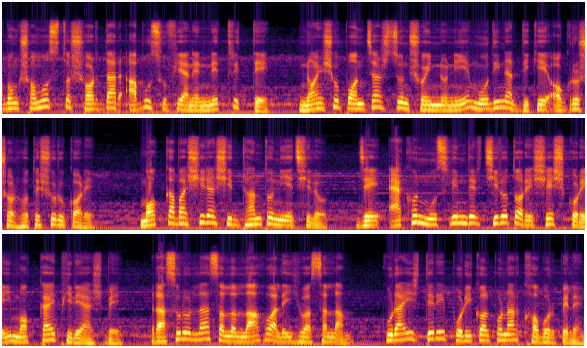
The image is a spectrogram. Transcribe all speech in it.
এবং সমস্ত সর্দার আবু সুফিয়ানের নেতৃত্বে নয়শো পঞ্চাশ জন সৈন্য নিয়ে মদিনার দিকে অগ্রসর হতে শুরু করে। মক্কাবাসীরা সিদ্ধান্ত নিয়েছিল যে এখন মুসলিমদের চিরতরে শেষ করেই মক্কায় ফিরে আসবে। রাসূলুল্লাহ সাল্লাহ আলহিহাসাল্লাম কুরাইশদের এই পরিকল্পনার খবর পেলেন।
